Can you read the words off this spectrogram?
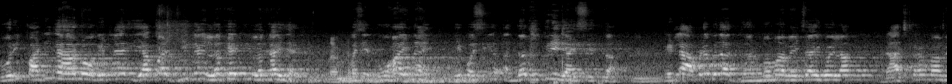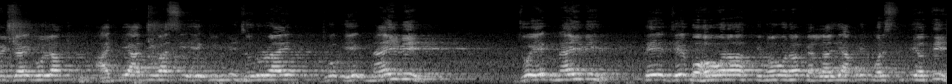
કોરી પાટી જ હાલો એટલે યા પર જે કઈ લખે તે લખાઈ જાય. પછી મોહાય નહીં. એ પછી અંદર ઉતરી જાય સીધા. એટલે આપણે બધા ધર્મમાં વેચાઈ ગયેલા રાજકારણમાં વેચાઈ ગયેલા. આજ બી આદિવાસી એક યુગની જરૂર આવે જો એક નાઈવી જો એક નાઈવી તે જે બહો વર્ષ તીનો વર્ષ પહેલાં જે આપણી પરિસ્થિતિ હતી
